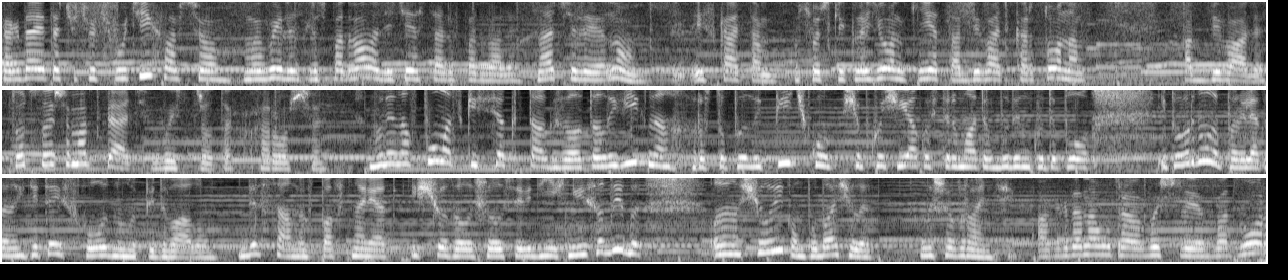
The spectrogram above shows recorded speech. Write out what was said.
Когда это чуть-чуть утихло все, мы вылезли с подвала, детей оставили в подвале. Начали ну, и- искать там кусочки клеенки, это оббивать картоном. Оббивали. Тут слышим опять выстрел так хороший. Вони навпомацьки сяк так залатали вікна, розтопили пічку, щоб хоч якось тримати в будинку тепло, і повернули переляканих дітей з холодного підвалу, де саме впав снаряд і що залишилося від їхньої садиби, Олена з чоловіком побачили лише вранці. А когда на утро вышли во двор,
